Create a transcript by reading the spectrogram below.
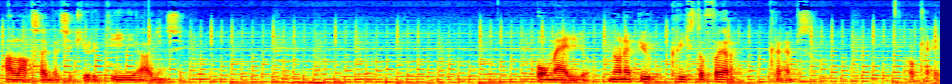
alla Cyber Security Agency. O meglio, non è più Christopher Krebs. Ok.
